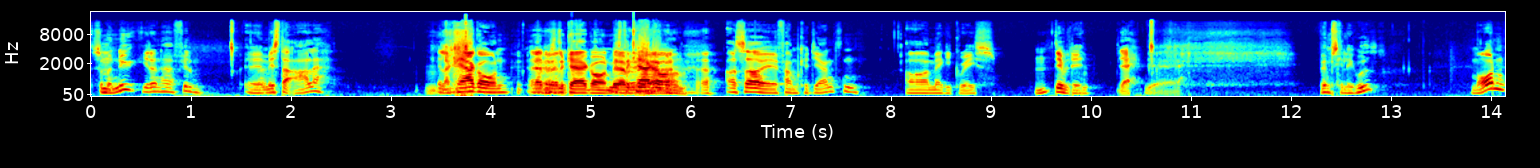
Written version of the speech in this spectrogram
som er ny i den her film. Øh, Mr. Arla. Eller Kærgården. Ja, Mr. Kærgaarden. Mr. Kærgaarden. Ja. Og så øh, Famke Jansen og Maggie Grace. Mm. Det er vel det. Ja. Hvem skal lægge ud? Morten?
